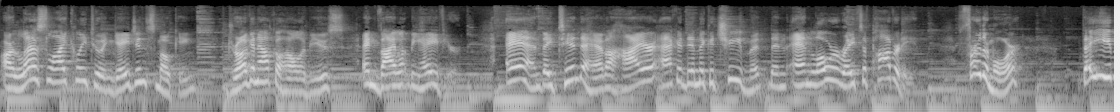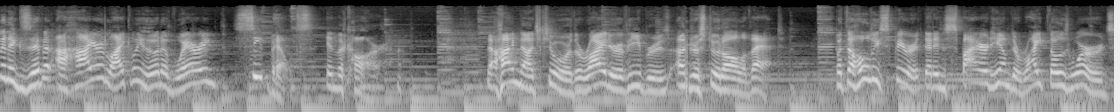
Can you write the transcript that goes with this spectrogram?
are less likely to engage in smoking, drug and alcohol abuse, and violent behavior and they tend to have a higher academic achievement than, and lower rates of poverty. Furthermore, they even exhibit a higher likelihood of wearing seatbelts in the car. Now, I'm not sure the writer of Hebrews understood all of that, but the Holy Spirit that inspired him to write those words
